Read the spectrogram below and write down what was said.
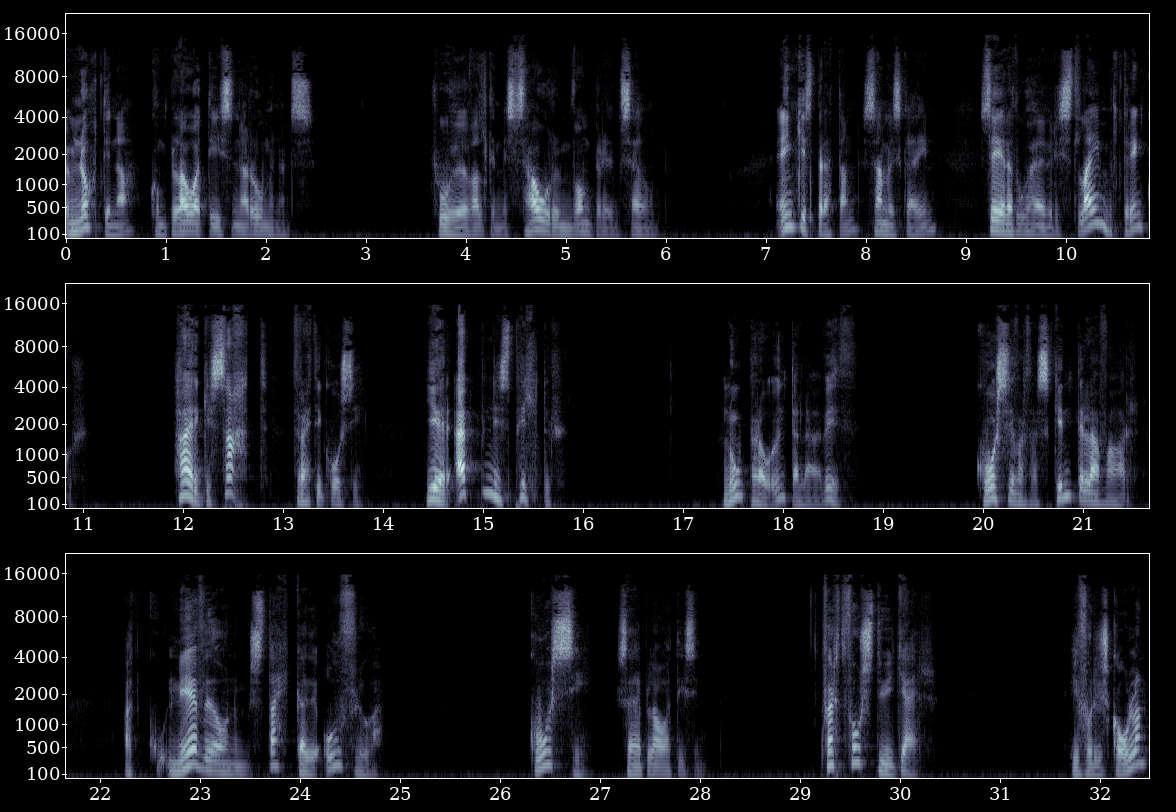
Um nóttina kom bláa dísin að rúmin hans. Þú hefur valdið með sárum vombriðum, sagði hún. Engisbrettan, samviskaðinn, segir að þú hefur verið slæmur drengur. Það er ekki satt, þrætti gósi. Ég er efnispiltur. Nú brá undarlega við. Gósi var það skyndilega var að nefið á honum stækkaði ófluga. Gósi, sagði bláa dísin. Hvert fórstu í gær? Ég fór í skólan,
